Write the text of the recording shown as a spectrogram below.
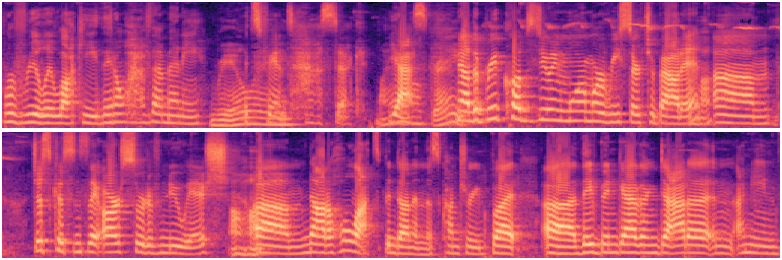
We're really lucky. They don't have that many. Really? It's fantastic. Wow, yes. great. Uh-huh. Now the breed club's doing more and more research about it. Um, just because since they are sort of newish, Uh-huh. um, not a whole lot's been done in this country, but uh, they've been gathering data, and I mean,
